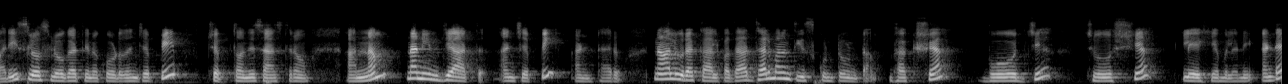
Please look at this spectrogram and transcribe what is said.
మరీ స్లో స్లోగా తినకూడదు అని చెప్పి చెప్తోంది శాస్త్రం. అన్నం ననింద్యాత్ అని చెప్పి అంటారు. నాలుగు రకాల పదార్థాలు మనం తీసుకుంటూ ఉంటాం. భక్ష్య భోజ్య చోష్య లేహ్యములని. అంటే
